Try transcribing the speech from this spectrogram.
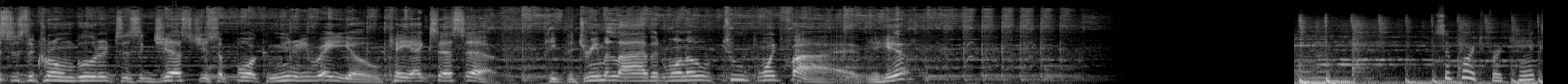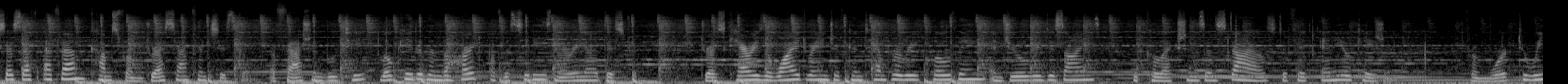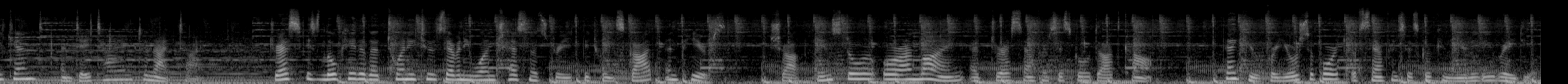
This is the Chrome Booter to suggest you support community radio, KXSF. Keep the dream alive at 102.5. You hear? Support for KXSF FM comes from Dress San Francisco, a fashion boutique located in the heart of the city's Marina District. Dress carries a wide range of contemporary clothing and jewelry designs with collections and styles to fit any occasion, from work to weekend and daytime to nighttime. Dress is located at 2271 Chestnut Street between Scott and Pierce. Shop in store or online at dresssanfrancisco.com. Thank you for your support of San Francisco Community Radio.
